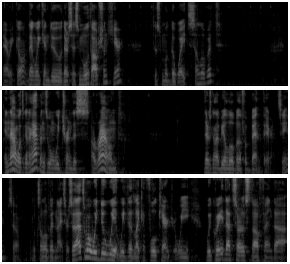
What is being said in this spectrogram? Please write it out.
There we go. Then we can do there's a smooth option here to smooth the weights a little bit. And now what's gonna happen is when we turn this around there's gonna be a little bit of a bend there see? So looks a little bit nicer. So that's what we do with with the, like a full character. We we create that sort of stuff and uh,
